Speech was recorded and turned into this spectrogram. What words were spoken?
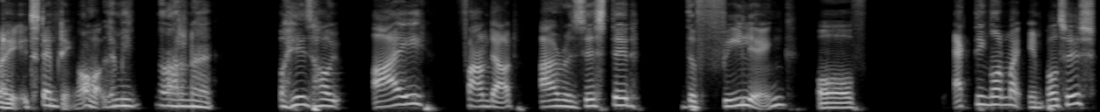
right? It's tempting. Oh, let me. I don't know. But here's how I found out I resisted the feeling of acting on my impulses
